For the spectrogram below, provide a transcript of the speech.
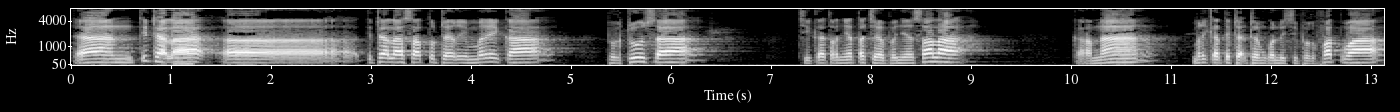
Dan tidaklah uh, tidaklah satu dari mereka berdosa jika ternyata jawabannya salah karena mereka tidak dalam kondisi berfatwa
